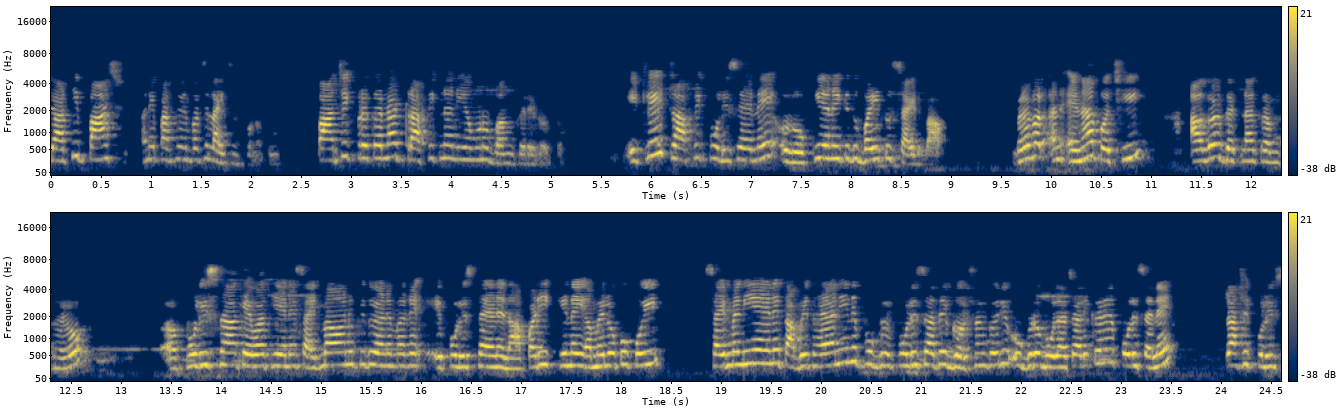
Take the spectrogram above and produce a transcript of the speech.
ચારથી પાંચ અને પાછું એની પાસે લાયસન્સ પણ હતું. પાંચેક પ્રકારના ટ્રાફિકના નિયમોનો ભંગ કરેલો હતો. એટલે ટ્રાફિક પોલીસે એને રોકી અને કીધું, ભાઈ, તું સાઈડમાં આવ. બરાબર? અને એના પછી આગળ ઘટનાક્રમ થયો. પોલીસના કહેવાથી એને સાઈડમાં આવવાનું કીધું એને મને, એ પોલીસને એને ના પાડી કે નહીં, અમે લોકો કોઈ સાઈડમાં નહીં એને તાબે થયા નહીં પોલીસ સાથે ઘર્ષણ કર્યું, ઉગ્ર બોલાચાલી કરી પોલીસ એને ટ્રાફિક પોલીસ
